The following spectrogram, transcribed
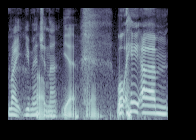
Right, you mentioned Um, that. Yeah, yeah. Well, hey, um,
